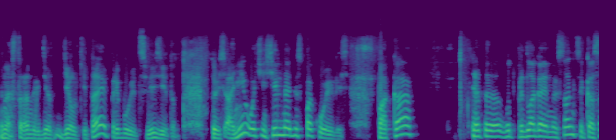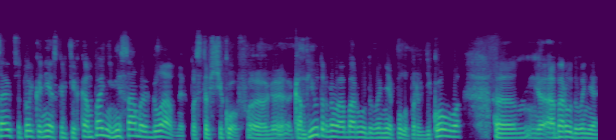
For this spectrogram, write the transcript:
иностранных дел, Китая прибудет с визитом. То есть они очень очень сильно обеспокоились. Пока это вот предлагаемые санкции касаются только нескольких компаний, не самых главных поставщиков э, компьютерного оборудования, полупроводникового э, оборудования.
